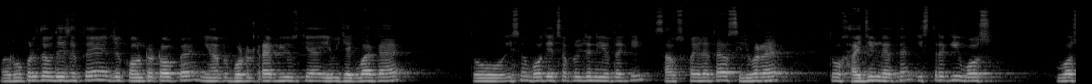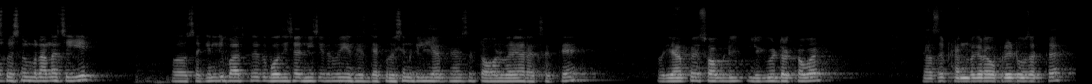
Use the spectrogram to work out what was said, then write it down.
और ऊपर की तरफ़ देख सकते हैं जो काउंटर टॉप है, यहाँ पे बॉटल ट्रैप यूज़ किया है, ये भी जगवार का है। तो इसमें बहुत ही अच्छा प्रोविज़न ये होता है कि साफ़ सफ़ाई रहता है और सिल्वर है तो हाइजीन रहता है। इस तरह की वॉश वॉश बेसिन बनाना चाहिए। और सेकेंडली बात करें तो बहुत ही सारे नीचे तरफ़ ये डेकोरेशन के लिए आप यहाँ से टॉवल वगैरह रख सकते हैं। और यहाँ पे सॉफ्ट लिक्विड रखा हुआ है। यहाँ से फ़ैन वगैरह ऑपरेट हो सकता है।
